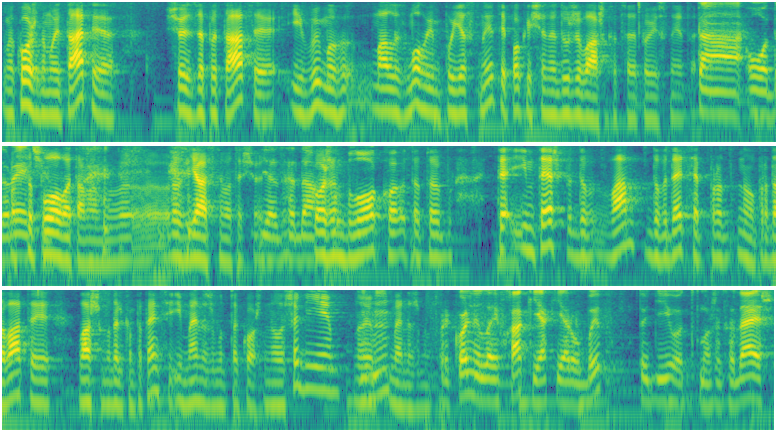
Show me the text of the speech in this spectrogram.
на кожному етапі щось запитати, і ви мог, мали змогу їм пояснити, поки що не дуже важко це пояснити. та о, до речі, Поступово там е, роз'яснювати щось. я згадав. Кожен блок, ко- тобто те, їм теж до- вам доведеться про- ну, продавати вашу модель компетенцій і менеджмент також. Не лише BA м, але й Мгм. менеджмент. Прикольний лайфхак, як я робив тоді, от може згадаєш.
